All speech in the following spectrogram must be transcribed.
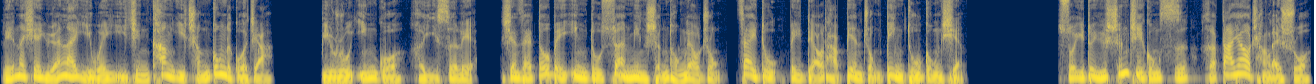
连那些原来以为已经抗疫成功的国家，比如英国和以色列，现在都被印度算命神童料中，再度被 Delta 变种病毒攻陷。所以，对于生技公司和大药厂来说，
